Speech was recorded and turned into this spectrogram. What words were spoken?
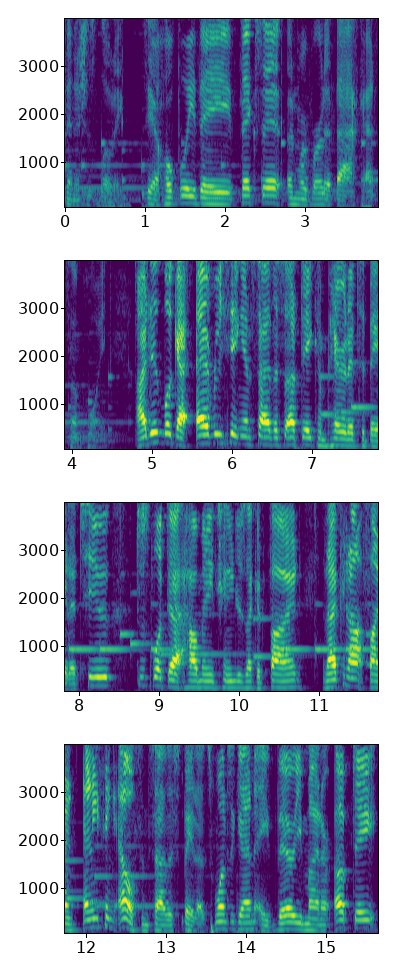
finishes loading. So yeah, hopefully they fix it and revert it back at some point. I did look at everything inside this update, compared it to beta 2, just looked at how many changes I could find, and I could not find anything else inside this beta. It's once again a very minor update,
